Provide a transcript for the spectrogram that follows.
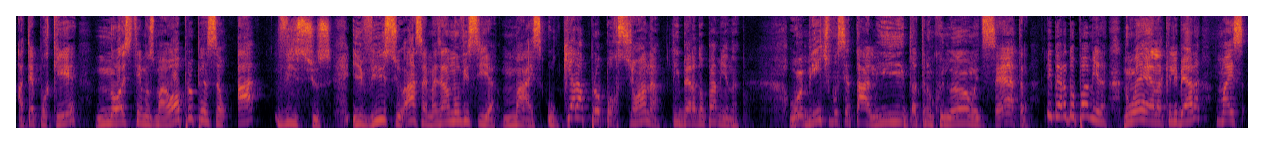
Até porque nós temos maior propensão a vícios. E vício, ah, sai, mas ela não vicia. Mas o que ela proporciona libera dopamina. O ambiente você tá ali, tá tranquilão, etc., libera dopamina. Não é ela que libera, mas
